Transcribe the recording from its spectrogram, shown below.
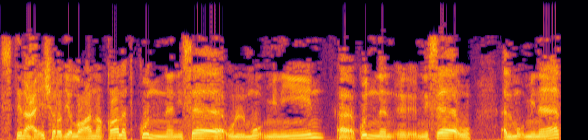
ستنا عائشة رضي الله عنها قالت كنا نساء المؤمنين آه كنا نساء المؤمنات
